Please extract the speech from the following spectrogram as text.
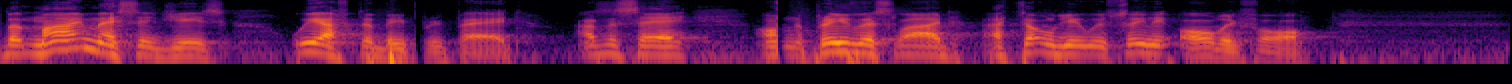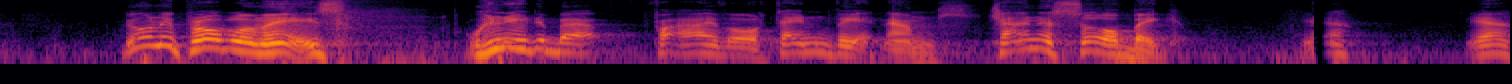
But my message is we have to be prepared. As I say, on the previous slide, I told you we've seen it all before. The only problem is we need about five or ten Vietnams. China's so big. Yeah, yeah.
